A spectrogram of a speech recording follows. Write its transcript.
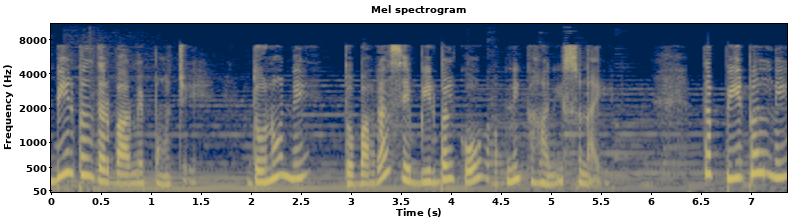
बीरबल दरबार में पहुँचे। दोनों ने दोबारा से बीरबल को अपनी कहानी सुनाई। तब बीरबल ने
